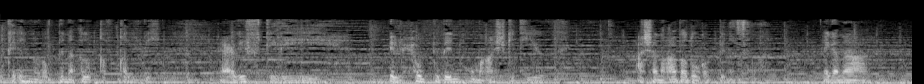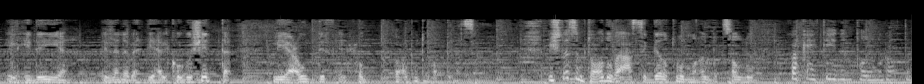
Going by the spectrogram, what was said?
وكأن ربنا ألقى في قلبي. عرفت ليه؟ الحب بينهم عاش كتير. عشان عبدوا ربنا سوا يا جماعة الهدية اللي أنا بهديها لكم روشتة ليعود دفء الحب اعبدوا ربنا سوا مش لازم تقعدوا بقى على السجادة طول النهار بتصلوا. ركعتين أنت ومراتك.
